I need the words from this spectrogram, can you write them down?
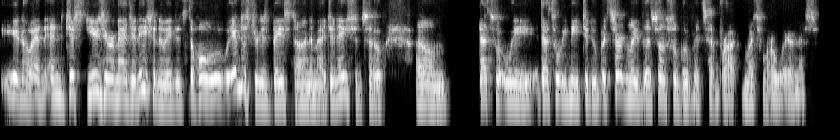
you know, and, and just use your imagination. I mean, it's the whole industry is based on imagination. So um, that's what we that's what we need to do. But certainly the social movements have brought much more awareness.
